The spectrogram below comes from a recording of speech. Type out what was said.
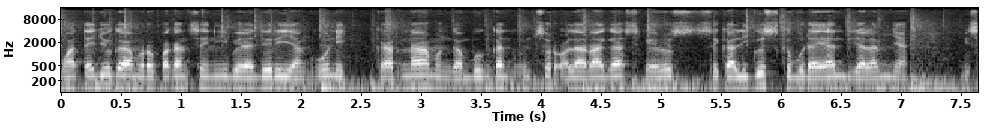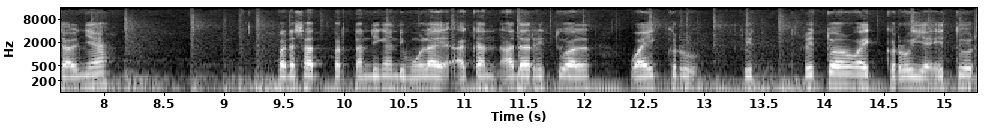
Muay Thai juga merupakan seni bela diri yang unik karena menggabungkan unsur olahraga sekaligus kebudayaan di dalamnya. Misalnya, pada saat pertandingan dimulai akan ada ritual waikru. Ritual waikru yaitu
